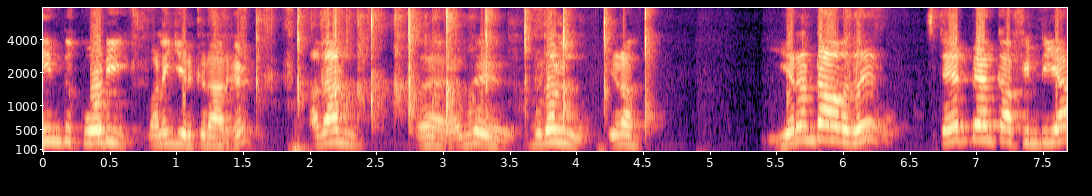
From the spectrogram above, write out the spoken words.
ஐந்து கோடி வழங்கியிருக்கிறார்கள். அதான் வந்து முதல் இடம். இரண்டாவது ஸ்டேட் பேங்க் ஆஃப் இந்தியா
